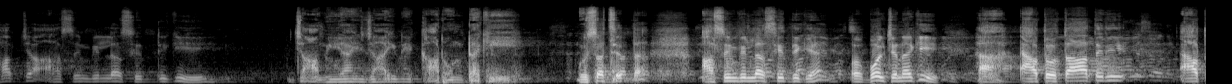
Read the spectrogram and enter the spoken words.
ভাবছে, আসিম বিল্লা সিদ্দিকি জামিয়ায় যায়নি, কারণটা কি? বুঝতে পারছেন না? আসিম বিল্লা সিদ্দিকি হ্যাঁ? বলছে নাকি? হ্যাঁ এত তাড়াতাড়ি এত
